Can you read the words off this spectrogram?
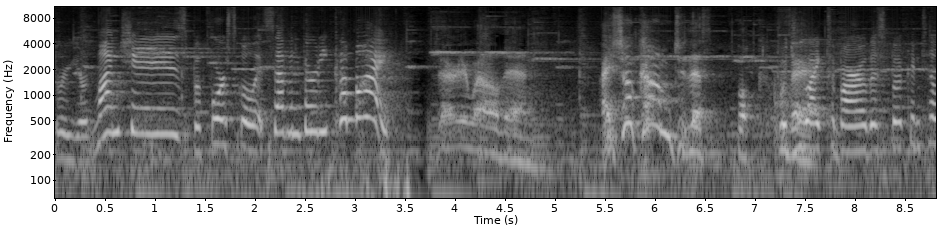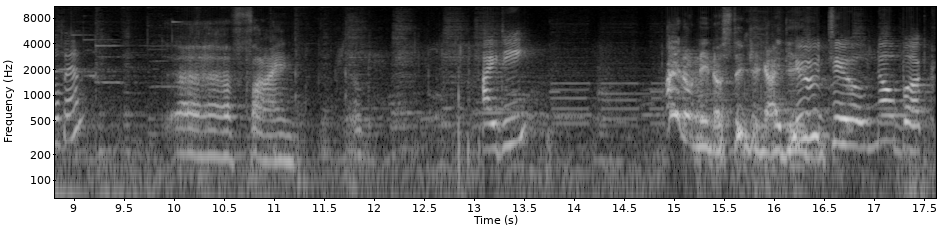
Through your lunches, before school at 7:30, come by. Very well then. I shall come to this book Would fair. you like to borrow this book until then? Uh, fine. Okay. ID? I don't need no stinking ID. You do. No book.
